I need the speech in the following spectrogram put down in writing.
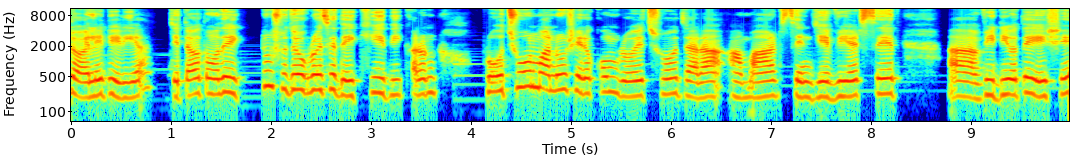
টয়লেট এরিয়া, যেটাও তোমাদের একটু সুযোগ রয়েছে দেখিয়ে দিই। কারণ প্রচুর মানুষ এরকম রয়েছে যারা আমার সেন্ট জেভিয়ার্সের ভিডিওতে এসে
